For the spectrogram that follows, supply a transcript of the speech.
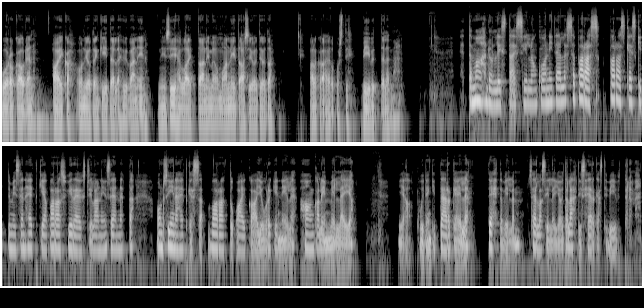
vuorokauden aika on jotenkin itselle hyvä, niin, niin siihen laittaa nimenomaan niitä asioita, joita alkaa helposti viivyttelemään. Että mahdollistaisi silloin, kun on itselle se paras, paras keskittymisen hetki ja paras vireystila, niin sen, että on siinä hetkessä varattu aikaa juurikin niille hankalimmille ja, ja kuitenkin tärkeille tehtäville, sellaisille, joita lähtisi herkästi viivyttelemään.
